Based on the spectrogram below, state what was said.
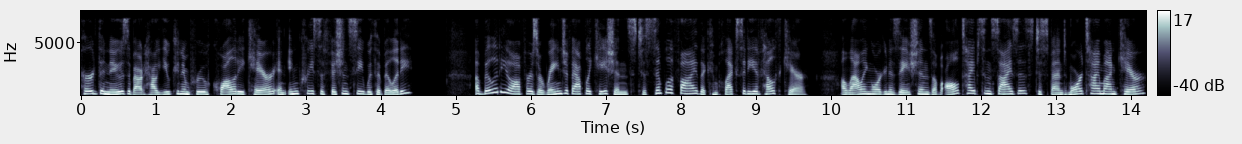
Heard the news about how you can improve quality care and increase efficiency with Ability? Ability offers a range of applications to simplify the complexity of healthcare, allowing organizations of all types and sizes to spend more time on care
